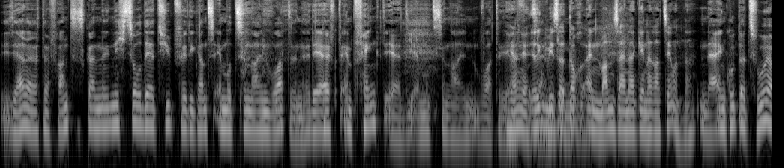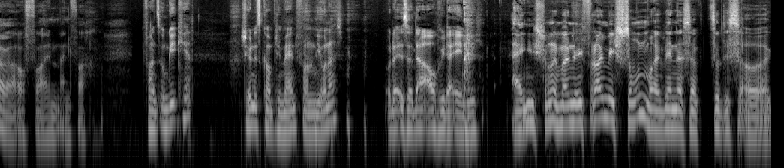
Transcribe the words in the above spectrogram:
ja, der, der Franz ist gar nicht so der Typ für die ganz emotionalen Worte. Ne? Der empfängt eher die emotionalen Worte. Ja, ja, irgendwie ist er doch ein Mann seiner Generation. Ne? Na, ein guter Zuhörer auch vor allem einfach. Franz umgekehrt? Schönes Kompliment von Jonas? Oder ist er da auch wieder ähnlich? Eigentlich schon. Ich, meine, ich freue mich schon mal, wenn er sagt, so das ist aber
